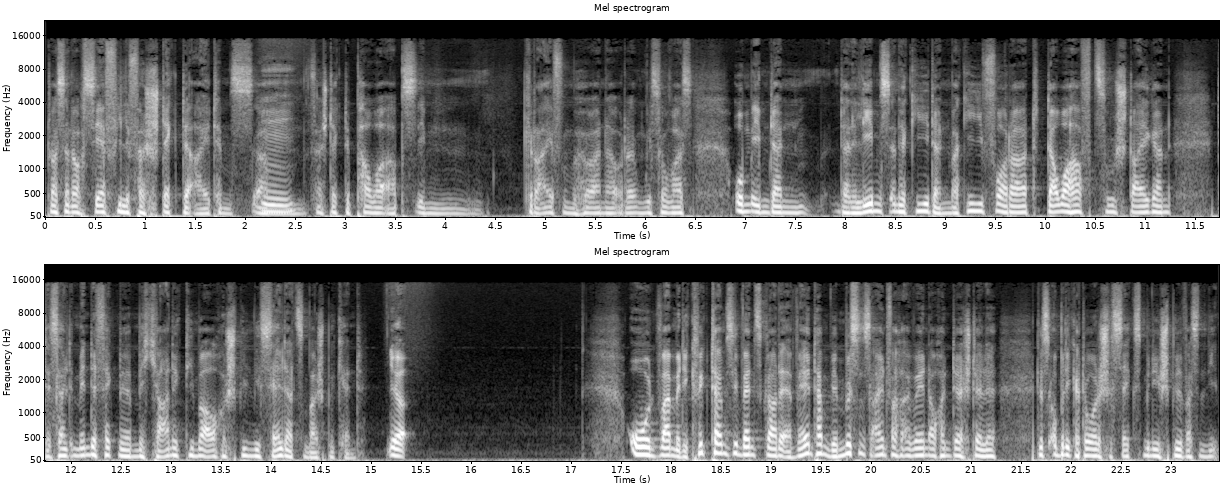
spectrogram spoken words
du hast dann auch sehr viele versteckte Items, ähm, Mhm. versteckte Power-Ups, eben Greifen, Hörner oder irgendwie sowas, um eben dein, deine Lebensenergie, deinen Magievorrat dauerhaft zu steigern. Das ist halt im Endeffekt eine Mechanik, die man auch in Spielen wie Zelda zum Beispiel kennt. ja, Und weil wir die Quicktimes-Events gerade erwähnt haben, wir müssen es einfach erwähnen, auch an der Stelle, das obligatorische Sex-Minispiel, was in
